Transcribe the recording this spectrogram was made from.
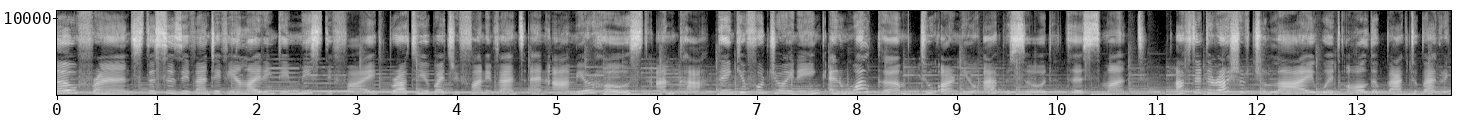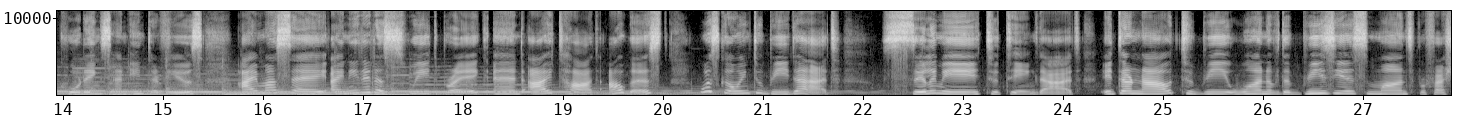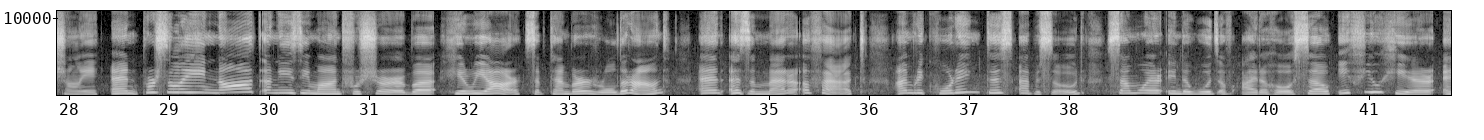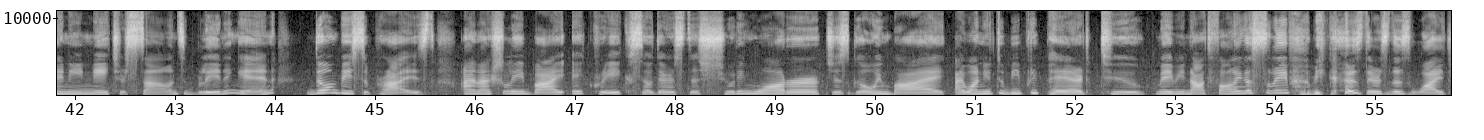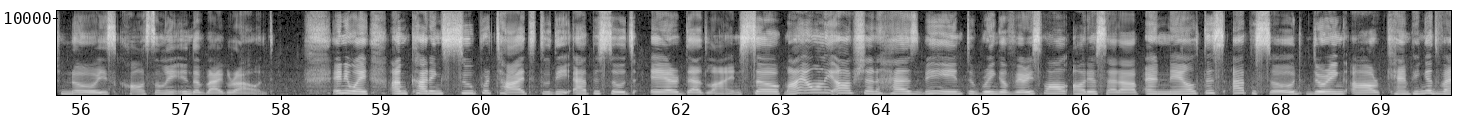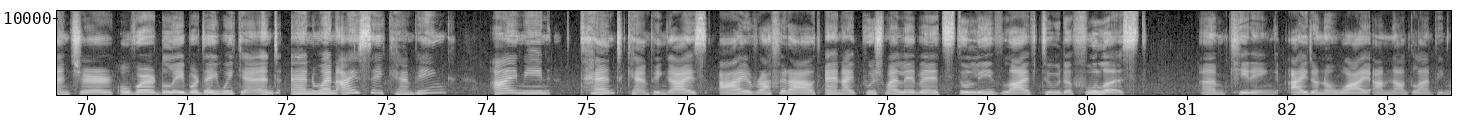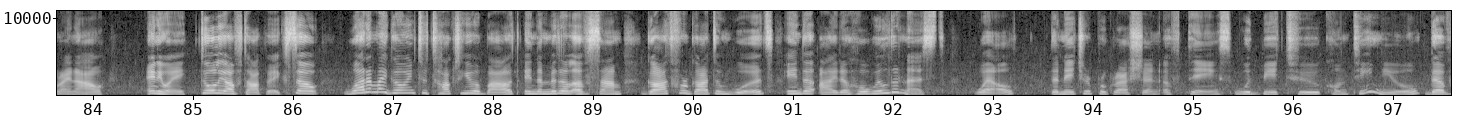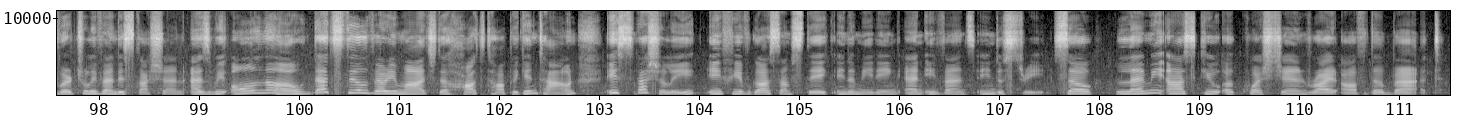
Hello, friends. This is Event and Lighting Demystified, brought to you by Treefan Events, and I'm your host, Anka. Thank you for joining and welcome to our new episode this month. After the rush of July with all the back to back recordings and interviews, I must say I needed a sweet break and I thought August was going to be that. Silly me to think that. It turned out to be one of the busiest months professionally, and personally, not an easy month for sure, but here we are. September rolled around, and as a matter of fact, I'm recording this episode somewhere in the woods of Idaho. So if you hear any nature sounds bleeding in, don't be surprised. I'm actually by a creek, so there's the shooting water just going by. I want you to be prepared to maybe not falling asleep because there's this white noise constantly in the background. Anyway, I'm cutting super tight to the episode's air deadline, so my only option has been to bring a very small audio setup and nail this episode during our camping adventure over Labor Day weekend. And when I say camping, I mean tent camping, guys. I rough it out and I push my limits to live life to the fullest. I'm kidding. I don't know why I'm not glamping right now. Anyway, totally off topic. So, what am I going to talk to you about in the middle of some God forgotten woods in the Idaho wilderness? Well, the nature progression of things would be to continue the virtual event discussion. As we all know, that's still very much the hot topic in town, especially if you've got some stake in the meeting and events industry. So, let me ask you a question right off the bat.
